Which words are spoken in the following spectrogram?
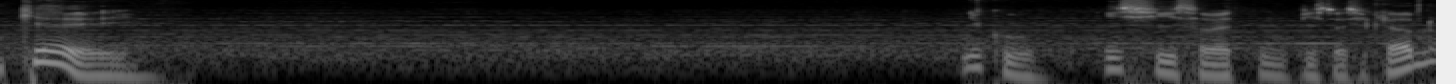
Ok. Du coup, ici ça va être une piste cyclable.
